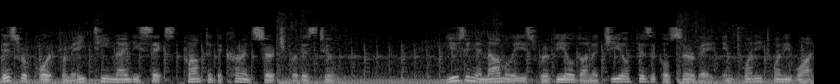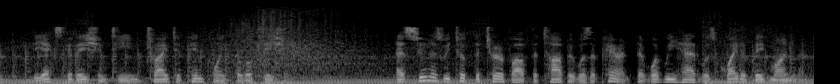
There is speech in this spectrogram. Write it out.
This report from 1896 prompted the current search for this tomb. Using anomalies revealed on a geophysical survey in 2021, the excavation team tried to pinpoint the location. As soon as we took the turf off the top it was apparent that what we had was quite a big monument.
